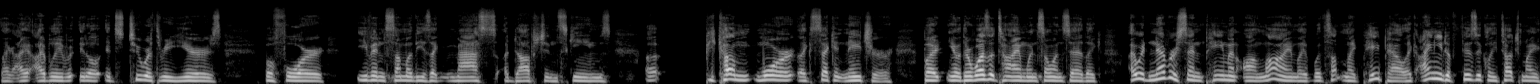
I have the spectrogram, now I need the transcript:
like I, I believe it'll it's two or three years before even some of these like mass adoption schemes uh, become more like second nature. But you know there was a time when someone said like i would never send payment online like with something like paypal. Like i need to physically touch my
